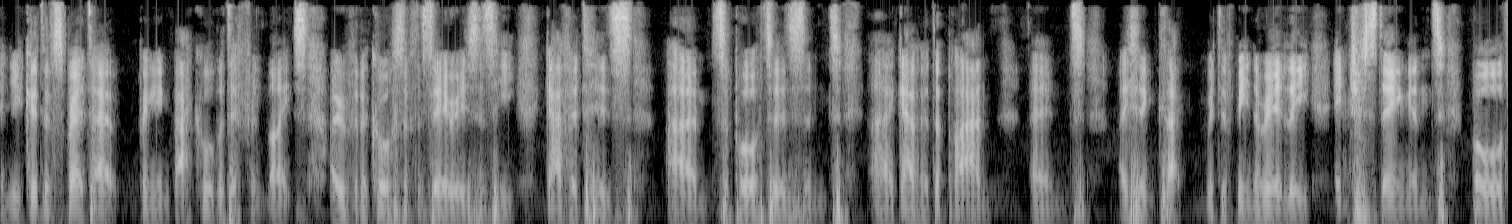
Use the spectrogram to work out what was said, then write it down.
and you could have spread out bringing back all the different knights over the course of the series as he gathered his um, supporters and uh, gathered a plan and I think that would have been a really interesting and bold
